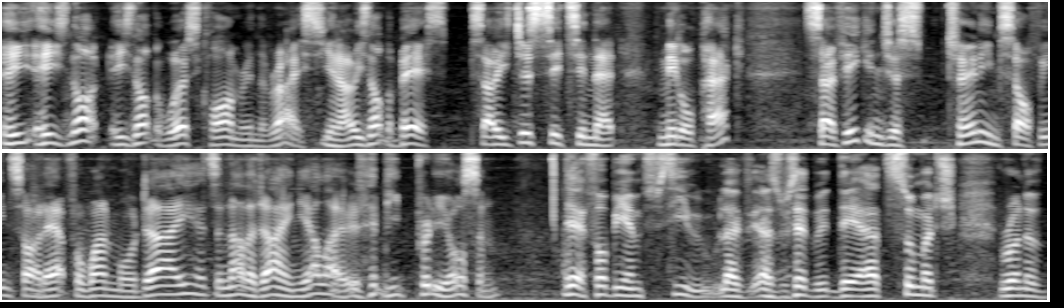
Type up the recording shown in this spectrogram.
he, he's not he's not the worst climber in the race. You know, he's not the best. So he just sits in that middle pack. So if he can just turn himself inside out for one more day, it's another day in yellow. It'd be pretty awesome. Yeah, for BMC, like as we said, they had so much run of.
